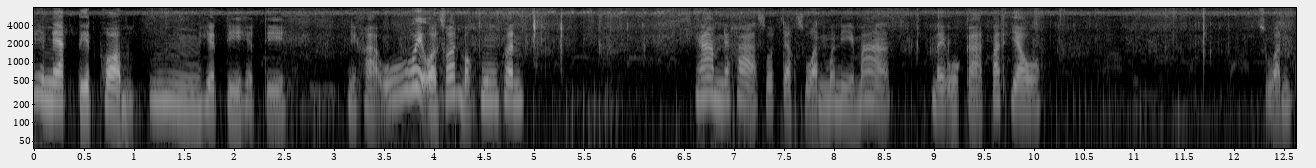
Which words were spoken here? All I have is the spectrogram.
นี่แม็กติดพร้อม อืมเฮ็ดดีเฮ็ดดีนี่ค่ะอุ้ยอ่อนซ้อนบักฮุงเพิ่นงามเลยค่ะ สดจากสวนมื้อนี้มาได้โอกาสมาเที่ยว สวนฝ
